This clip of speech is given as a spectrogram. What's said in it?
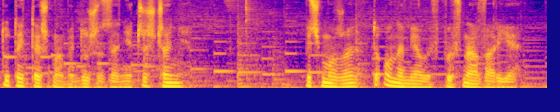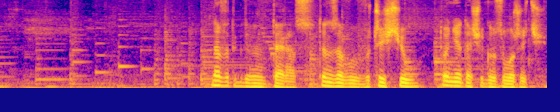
Tutaj też mamy dużo zanieczyszczeń. Być może to one miały wpływ na awarię. Nawet gdybym teraz ten zawór wyczyścił, to nie da się go złożyć.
